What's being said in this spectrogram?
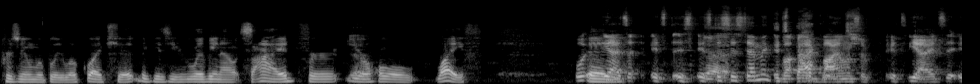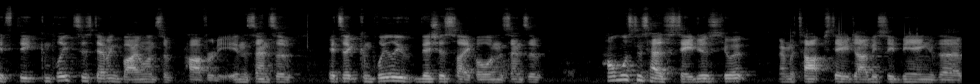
presumably look like shit because you're living outside for Yeah. your whole life Well, And- yeah, it's it's it's, it's Yeah, the systemic it's vi- uh, violence of it's yeah, it's it's the complete systemic violence of poverty in the sense of it's a completely vicious cycle in the sense of homelessness has stages to it, and the top stage obviously being the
